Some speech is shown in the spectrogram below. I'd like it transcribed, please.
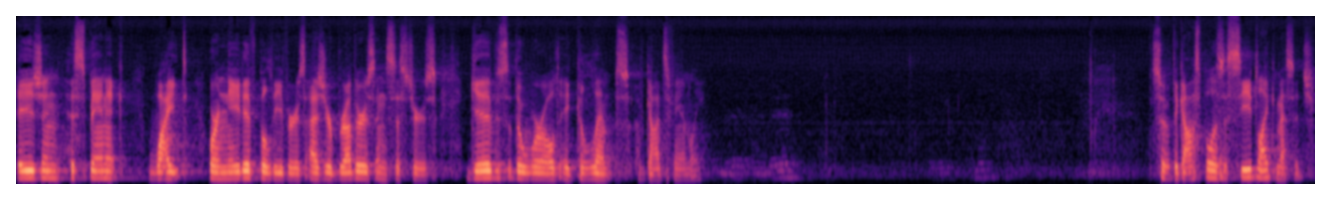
Asian, Hispanic, white, or native believers as your brothers and sisters gives the world a glimpse of God's family. So, the gospel is a seed like message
